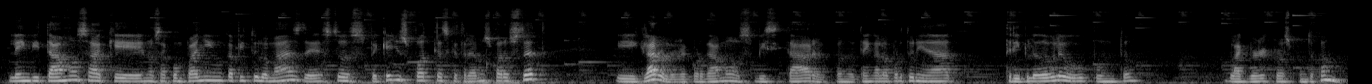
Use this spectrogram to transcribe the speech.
Le invitamos a que nos acompañe en un capítulo más de estos pequeños podcasts que traemos para usted. Y claro, le recordamos visitar cuando tenga la oportunidad www.blackberrycross.com.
